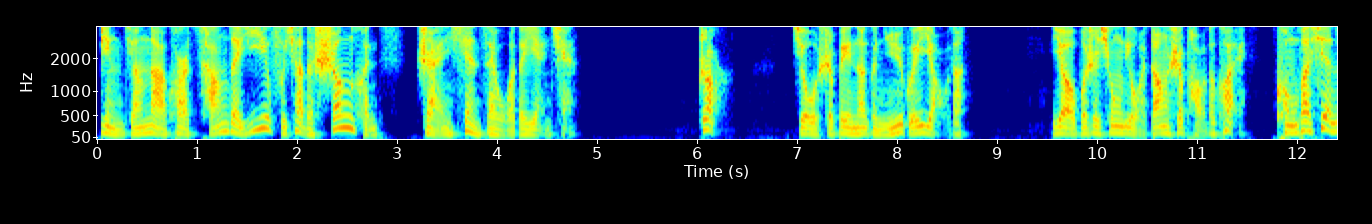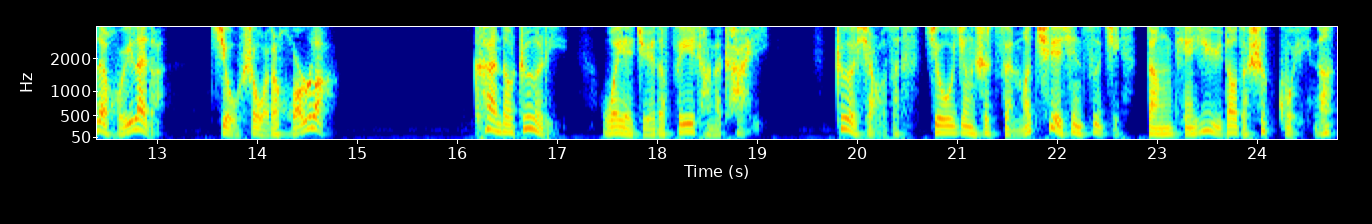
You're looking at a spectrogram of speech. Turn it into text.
并将那块藏在衣服下的伤痕展现在我的眼前。这儿。就是被那个女鬼咬的，要不是兄弟我当时跑得快，恐怕现在回来的就是我的魂儿了。看到这里，我也觉得非常的诧异，这小子究竟是怎么确信自己当天遇到的是鬼呢？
